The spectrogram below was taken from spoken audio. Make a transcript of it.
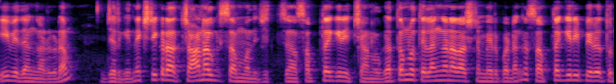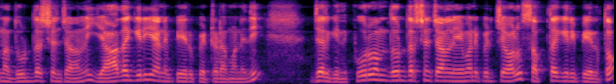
ఈ విధంగా అడగడం జరిగింది. నెక్స్ట్ ఇక్కడ ఛానల్కి సంబంధించి సప్తగిరి ఛానల్. గతంలో తెలంగాణ రాష్ట్రం ఏర్పడ్డాక సప్తగిరి పేరుతున్న దూరదర్శన్ ఛానల్ని యాదగిరి అనే పేరు పెట్టడం అనేది జరిగింది. పూర్వం దూరదర్శన్ ఛానల్ ఏమని పిలిచేవాళ్ళు? సప్తగిరి పేరుతో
